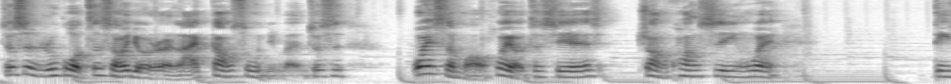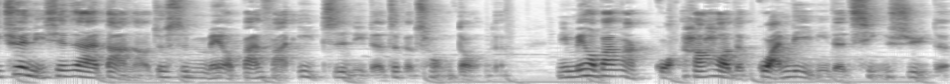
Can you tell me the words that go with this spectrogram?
就是如果这时候有人来告诉你们，就是为什么会有这些状况，是因为。的确，你现在的大脑就是没有办法抑制你的这个冲动的，你没有办法管好好的管理你的情绪的。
